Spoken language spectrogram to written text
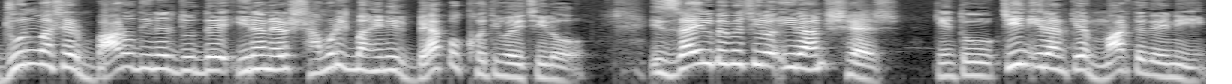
জুন মাসের বারো দিনের যুদ্ধে ইরানের সামরিক বাহিনীর ব্যাপক ক্ষতি হয়েছিল। ইসরায়েল ভেবেছিল ইরান শেষ, কিন্তু চীন ইরানকে মারতে দেয়নি।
